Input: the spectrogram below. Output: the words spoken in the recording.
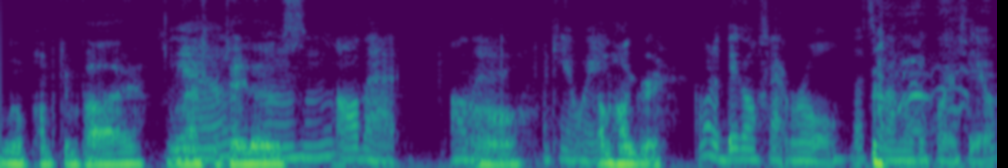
a little pumpkin pie, some yeah, mashed potatoes. mhm, all that. All that. Oh, I can't wait. I'm hungry. I want a big old fat roll. That's what I'm looking forward to.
